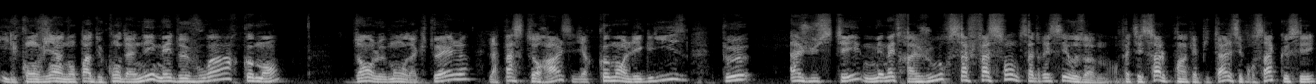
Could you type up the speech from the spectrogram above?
il convient non pas de condamner, mais de voir comment dans le monde actuel, la pastorale, c'est-à-dire comment l'Église peut ajuster, mettre à jour sa façon de s'adresser aux hommes. En fait, c'est ça le point capital. C'est pour ça que c'est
